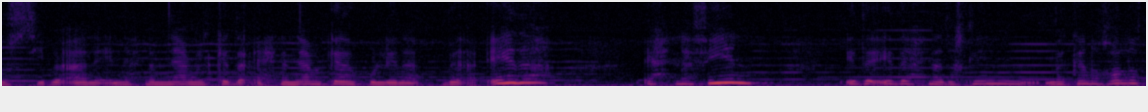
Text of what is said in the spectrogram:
بصي بقى لأن إحنا بنعمل كده إحنا بنعمل كده كلنا. بقى إيه ده؟ إحنا فين؟ إيه ده؟ إيه ده؟ إحنا داخلين مكان غلط.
